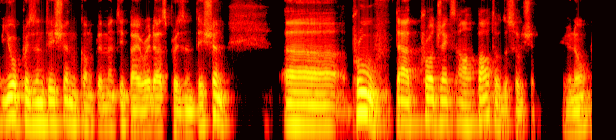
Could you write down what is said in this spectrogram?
your presentation, complemented by Reda's presentation, uh, prove that projects are part of the solution. You know,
